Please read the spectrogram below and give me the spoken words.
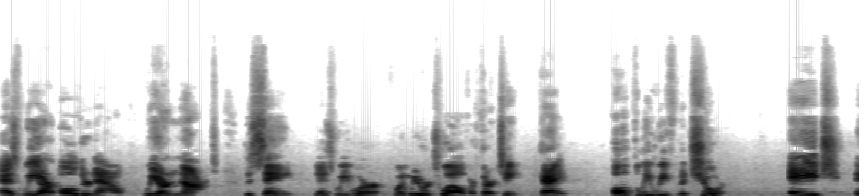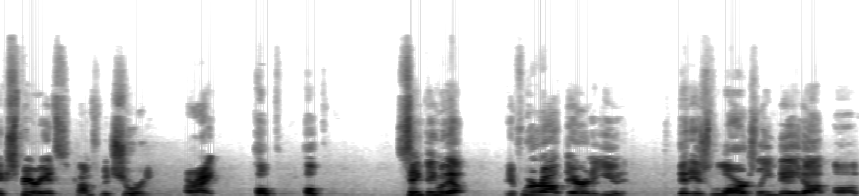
as we are older now, we are not the same as we were when we were 12 or 13. Okay? Hopefully, we've matured. Age, experience comes maturity. All right? Hopefully, hopefully. Same thing with elk. And if we're out there in a unit that is largely made up of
